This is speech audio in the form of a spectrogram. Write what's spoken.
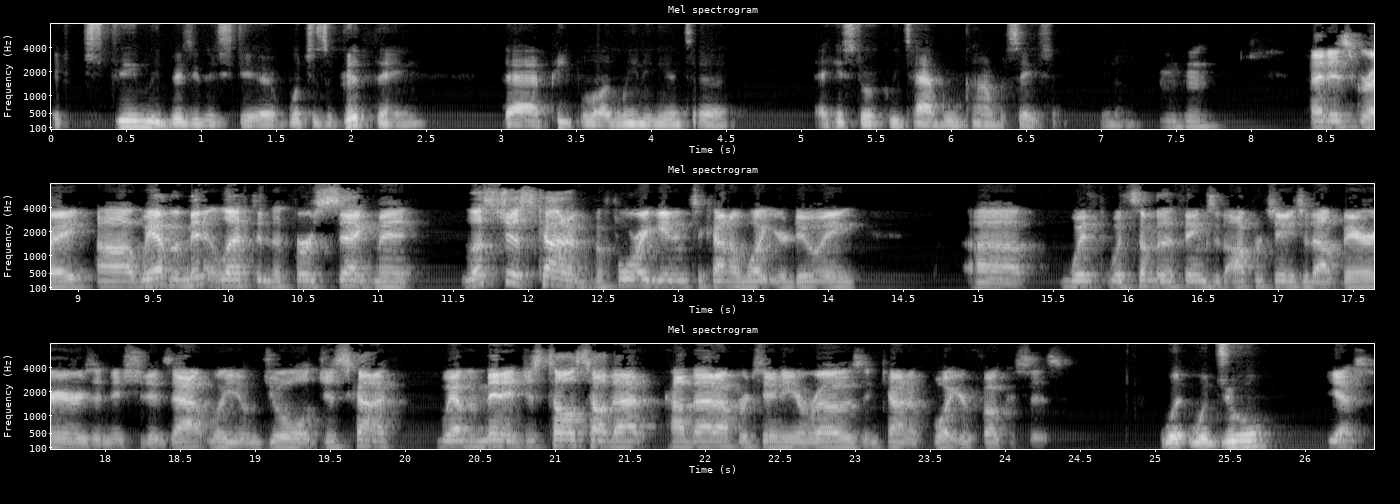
extremely busy this year, which is a good thing that people are leaning into a historically taboo conversation. You know, hmm That is great. Uh, we have a minute left in the first segment. Let's just kind of before we get into kind of what you're doing uh, with with some of the things with opportunities without barriers initiatives at William Jewell. Just kind of we have a minute. Just tell us how that how that opportunity arose and kind of what your focus is. with, with Jewell. Yes.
